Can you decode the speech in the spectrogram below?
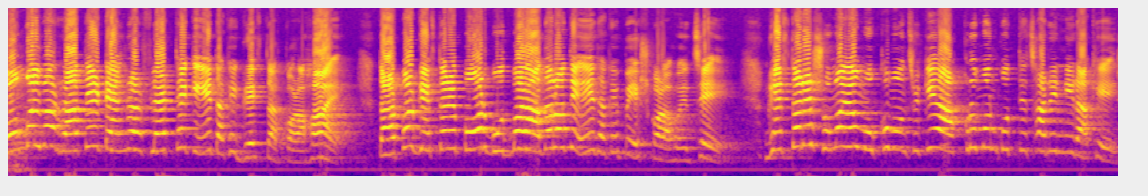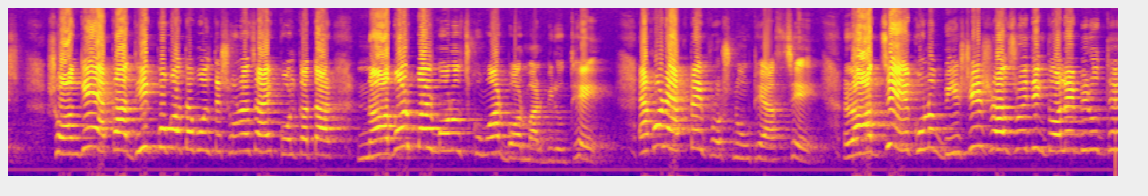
মঙ্গলবার রাতে ট্যাংরার ফ্ল্যাট থেকে তাকে গ্রেফতার করা হয়। তারপর গ্রেফতারের পর বুধবার আদালতে তাকে পেশ করা হয়েছে। গ্রেফতারের সময়ও মুখ্যমন্ত্রীকে আক্রমণ করতে ছাড়েননি রাকেশ। সঙ্গে একাধিক কথা বলতে শোনা যায় কলকাতার নাগরপাল মনোজ কুমার বর্মার বিরুদ্ধে। এখন একটাই প্রশ্ন উঠে আসছে, রাজ্যে কোনো বিশেষ রাজনৈতিক দলের বিরুদ্ধে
